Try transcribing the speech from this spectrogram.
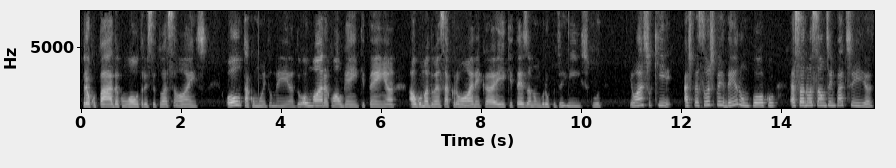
preocupada com outras situações, ou está com muito medo, ou mora com alguém que tenha alguma doença crônica e que esteja num grupo de risco. Eu acho que as pessoas perderam um pouco essa noção de empatia,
